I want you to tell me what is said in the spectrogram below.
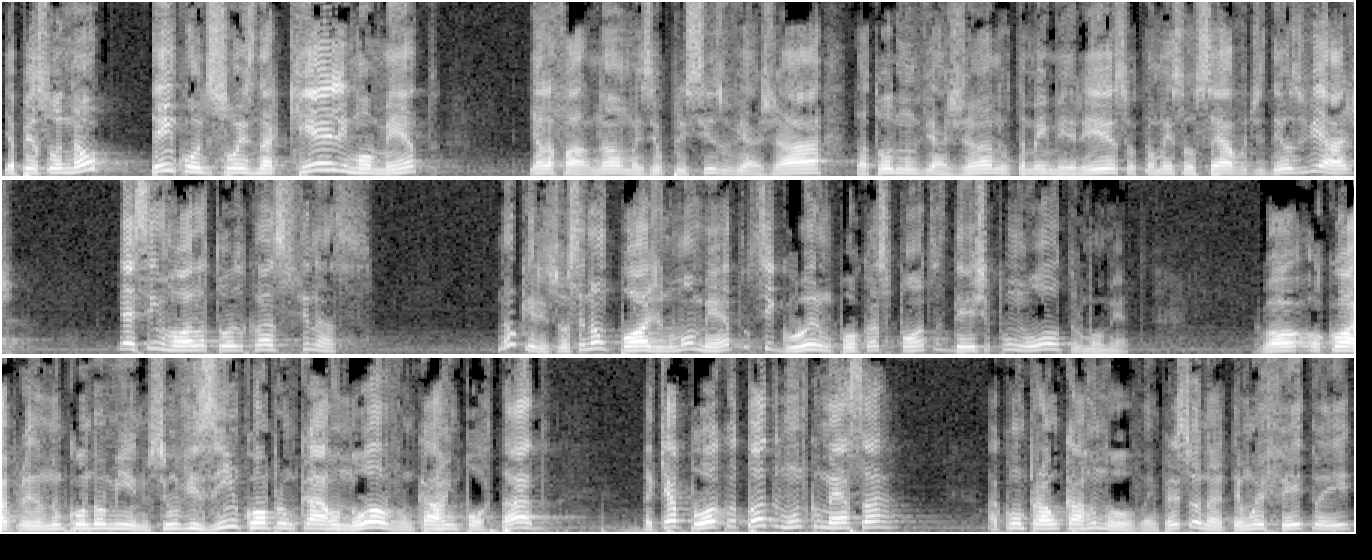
e a pessoa não tem condições naquele momento, e ela fala: Não, mas eu preciso viajar, está todo mundo viajando, eu também mereço, eu também sou servo de Deus, viaja. E aí se enrola todo com as finanças. Não, querido, se você não pode no momento, segura um pouco as pontas, deixa para um outro momento. Igual ocorre, por exemplo, num condomínio. Se um vizinho compra um carro novo, um carro importado, daqui a pouco todo mundo começa a comprar um carro novo. É impressionante, tem um efeito aí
